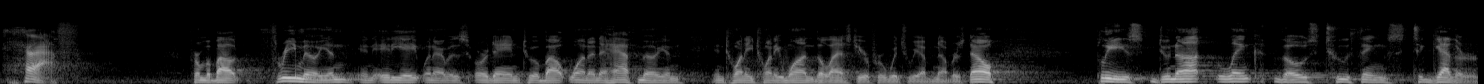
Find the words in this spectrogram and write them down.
half from about 3 million in 88 when I was ordained to about 1.5 million in 2021, the last year for which we have numbers. Now, please do not link those two things together.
